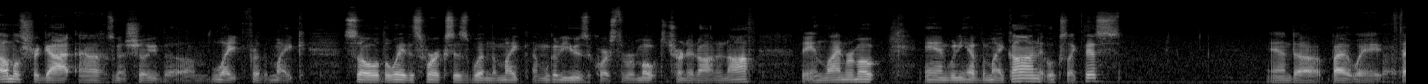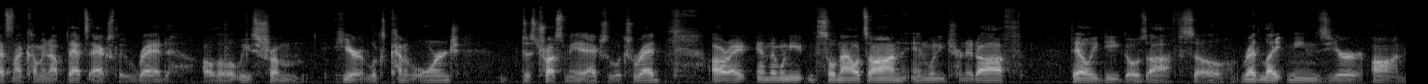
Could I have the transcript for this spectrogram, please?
I almost forgot. I was going to show you the um, light for the mic. So the way this works is when the mic, I'm going to use of course the remote to turn it on and off, the inline remote, and when you have the mic on it looks like this. And uh, by the way, if that's not coming up, that's actually red, although at least from here it looks kind of orange. Just trust me, it actually looks red. All right, and then when you so now it's on, and when you turn it off, the LED goes off. So red light means you're on.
